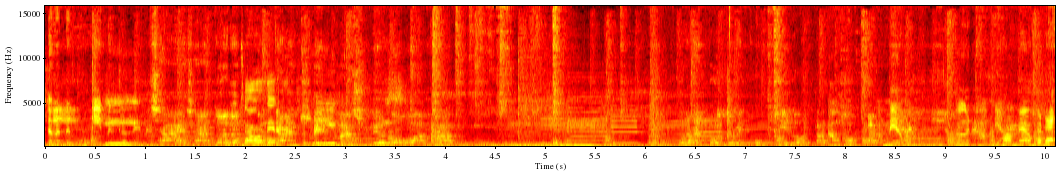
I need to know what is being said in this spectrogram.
แต่มันเป็นคุกกี้เหมือนกันเลยนะ ใช่ใช่ตัวด้านเจ้าบน lemon กลางจะเป็น cake มัชเมลโล่ครับอืม ตัวด้านบนจะเป็นคุกกี้โรตัสเอาท็อปเอาแมวไหมเออเท้าเอาเท้าแมวก็ได้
